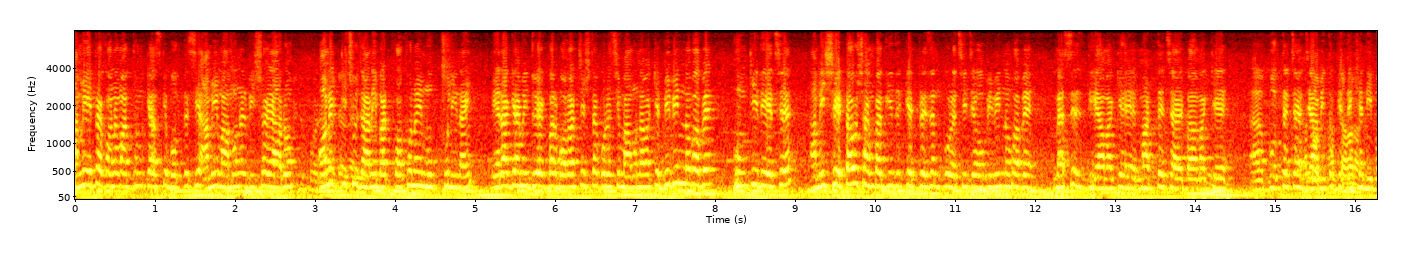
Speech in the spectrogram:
আমি এটা গণমাধ্যমকে আজকে বলতেছি, আমি মামুনের বিষয়ে আরও অনেক কিছু জানি বাট কখনোই মুখ খুলি নাই। এর আগে আমি দু একবার বলার চেষ্টা করেছি, মামুন আমাকে বিভিন্নভাবে হুমকি দিয়েছে। আমি সেটাও সাংবাদিকদেরকে প্রেজেন্ট করেছি যে ও বিভিন্নভাবে মেসেজ দিয়ে আমাকে মারতে চায় বা আমাকে বলতে চায় যে আমি তোকে দেখে নিব,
